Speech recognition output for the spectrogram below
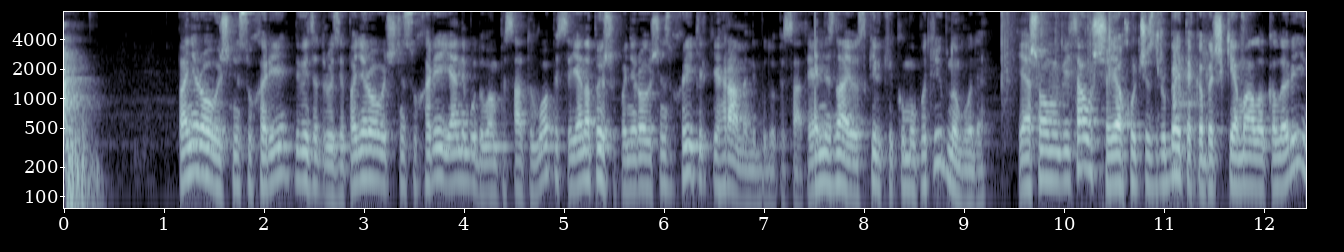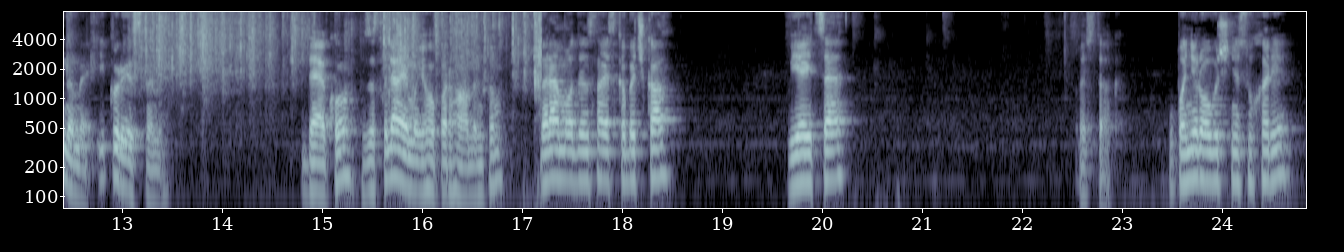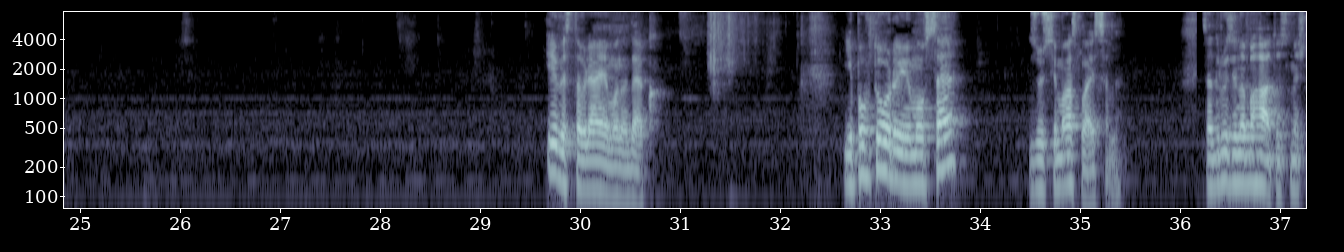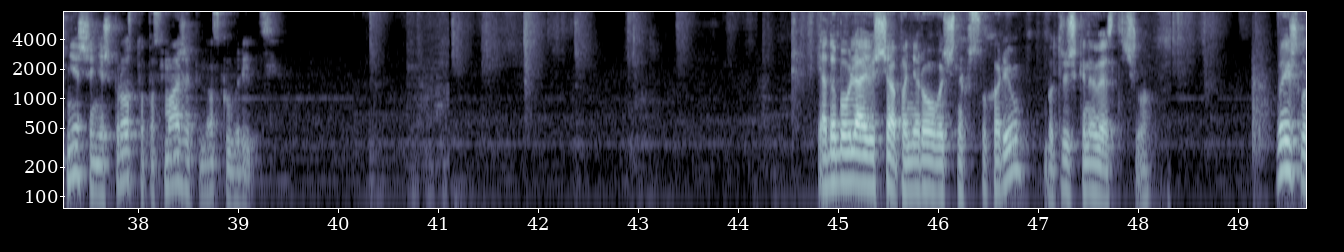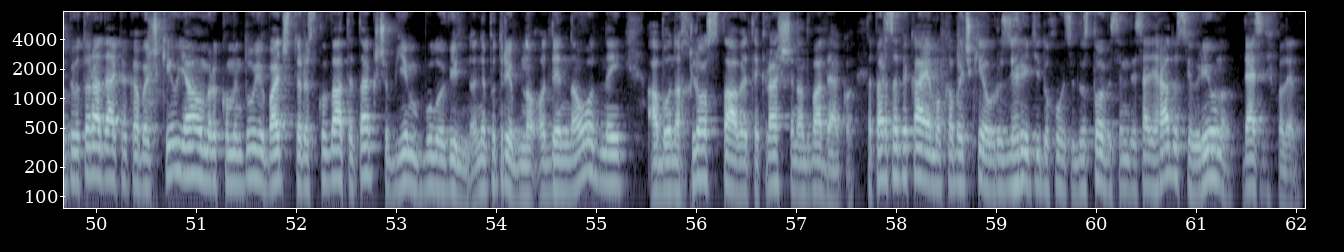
Паніровочні сухарі. Дивіться, друзі, паніровочні сухарі я не буду вам писати в описі. Я напишу паніровочні сухарі, тільки грами не буду писати. Я не знаю, скільки кому потрібно буде. Я ж вам обіцяв, що я хочу зробити кабачки малокалорійними і корисними. Деко. Застеляємо його пергаментом. Беремо один слайс кабачка в яйце. Ось так. У паніровочні сухарі. І виставляємо на деко. І повторюємо все з усіма слайсами. Це, друзі, набагато смачніше, ніж просто посмажити на сковорідці. Я додаю ще паніровочних сухарів, бо трішки не вистачило. Вийшло півтора дека кабачків. Я вам рекомендую, бачите, розкладати так, щоб їм було вільно. Не потрібно один на одний або на хльост ставити краще на два деко. Тепер запікаємо кабачки у розігрітій духовці до 180 градусів рівно 10 хвилин.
